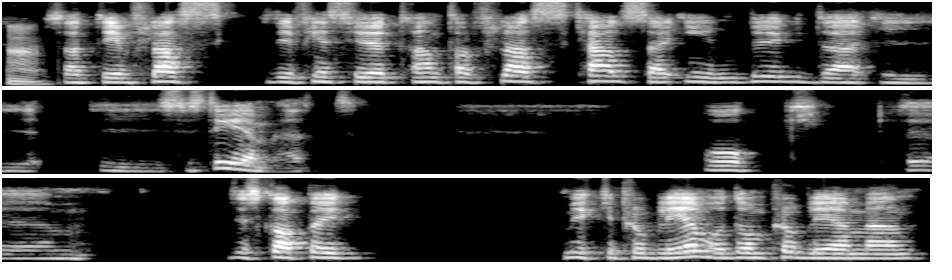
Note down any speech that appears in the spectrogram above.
Ja. Så att det, är en flask, det finns ju ett antal flaskhalsar inbyggda i, i systemet. Och eh, det skapar ju mycket problem och de problemen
